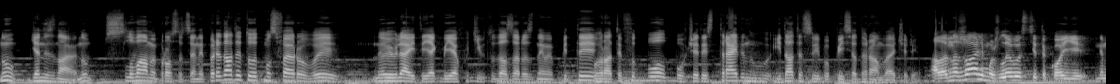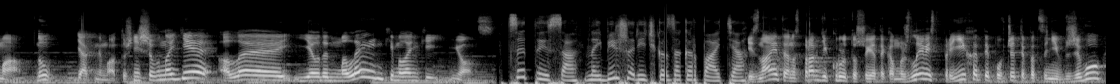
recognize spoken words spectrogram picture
Ну, я не знаю. Ну, словами просто це не передати ту атмосферу. Ви не уявляєте, як би я хотів туди зараз з ними піти, пограти в футбол, повчитись трейдингу і дати собі по 50 грам ввечері. Але на жаль, можливості такої нема. Ну як нема? Точніше, вона є, але є один маленький маленький нюанс. Це Тиса, найбільша річка Закарпаття. І знаєте, насправді круто, що є така можливість приїхати, повчити пацанів вживу,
